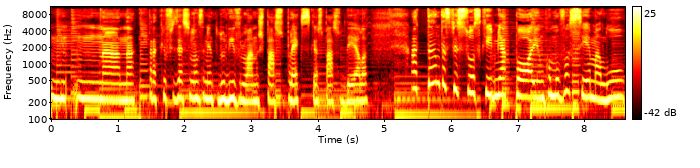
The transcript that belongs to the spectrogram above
na, na para que eu fizesse o lançamento do livro lá no Espaço Plex, que é o espaço dela. Há tantas pessoas que me apoiam, como você, Malu,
